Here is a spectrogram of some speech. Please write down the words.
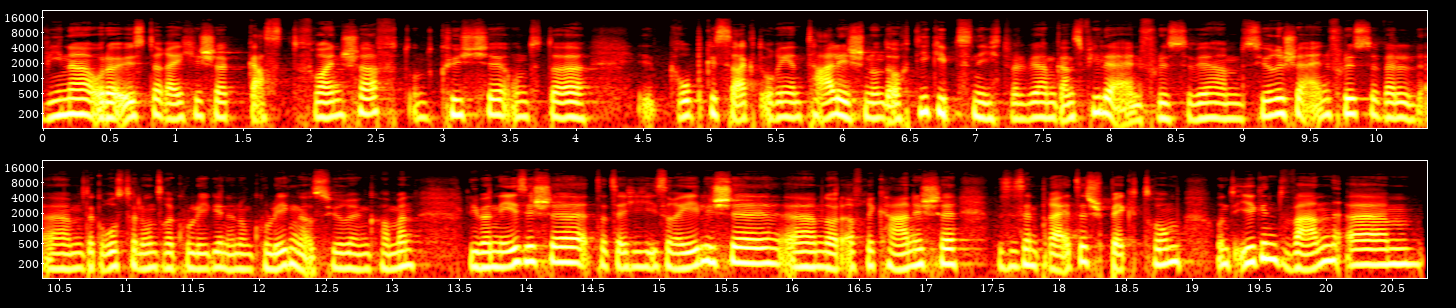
Wiener oder österreichischer Gastfreundschaft und Küche und der grob gesagt orientalischen und auch die gibt es nicht, weil wir haben ganz viele Einflüsse. Wir haben syrische Einflüsse, weil ähm, der Großteil unserer Kolleginnen und Kollegen aus Syrien kommen, libanesische, tatsächlich israelische, ähm, nordafrikanische. Das ist ein breites Spektrum und irgendwann, ähm,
